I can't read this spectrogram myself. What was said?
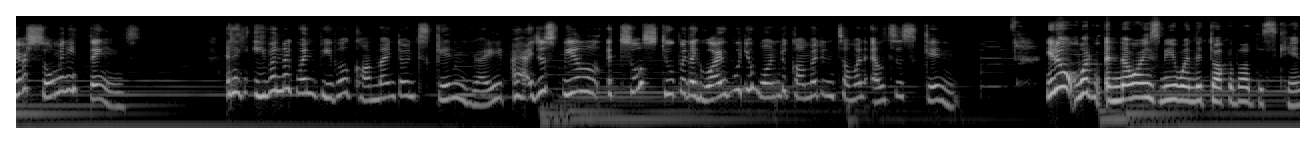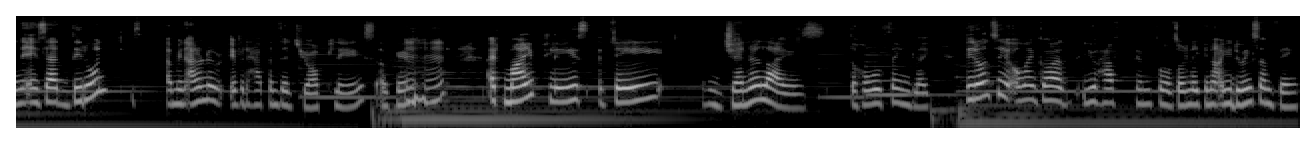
there's so many things and like even like when people comment on skin right I, I just feel it's so stupid like why would you want to comment on someone else's skin You know what annoys me when they talk about the skin is that they don't. I mean, I don't know if it happens at your place, okay? Mhm. At my place, they generalize the whole thing. Like, they don't say, oh my god, you have pimples, or like, you know, are you doing something?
